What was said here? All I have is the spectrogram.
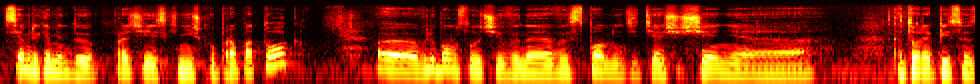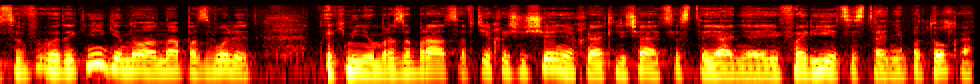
всем рекомендую прочесть книжку про поток. Э, в любом случае вы, вы вспомните те ощущения, которые описываются в этой книге, но она позволит как минимум разобраться в тех ощущениях и отличать состояние эйфории от состояния потока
